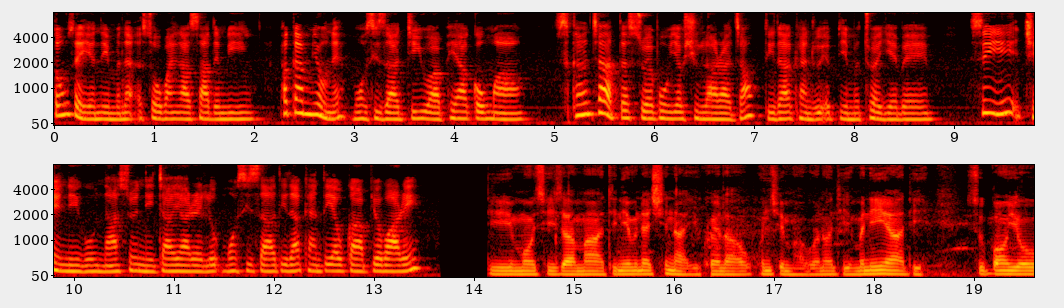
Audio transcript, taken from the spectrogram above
30ရက်နေ့မနက်အစောပိုင်းကစတင်ပြီးဖကတ်မြို့နယ်မော်စီစာကြီးရွာဖျားကုန်းမှာစခန်းချတက်ဆွဲဖို့ရောက်ရှိလာတာကြောင့်ဒေသခံတွေအပြစ်မထွက်ရဲပဲစီရီအခြေအနေကိုနားဆွနေကြရတယ်လို့မော်စီစာဒေသခံတယောက်ကပြောပါတယ်ဒီမော်စီစာမှာဒီနေ့မနေ့၈နာရီခွဲလောက်ဝင်ချင်မှာဘောနော်ဒီမနေ့ကဒီစူပေါင်းယုံ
